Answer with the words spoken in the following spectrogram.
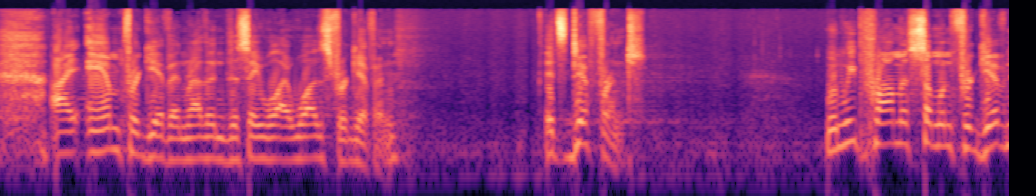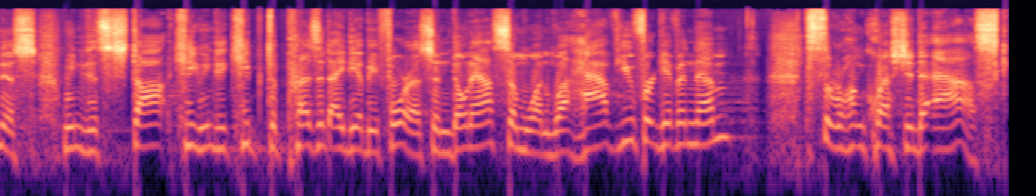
I am forgiven, rather than to say, Well, I was forgiven. It's different. When we promise someone forgiveness, we need to stop, we need to keep the present idea before us and don't ask someone, Well, have you forgiven them? That's the wrong question to ask.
